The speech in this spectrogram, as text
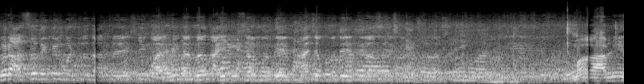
तर असं देखील म्हटलं जातंय की काही दिवसांमध्ये भाजपमध्ये येतील असं मग आम्ही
